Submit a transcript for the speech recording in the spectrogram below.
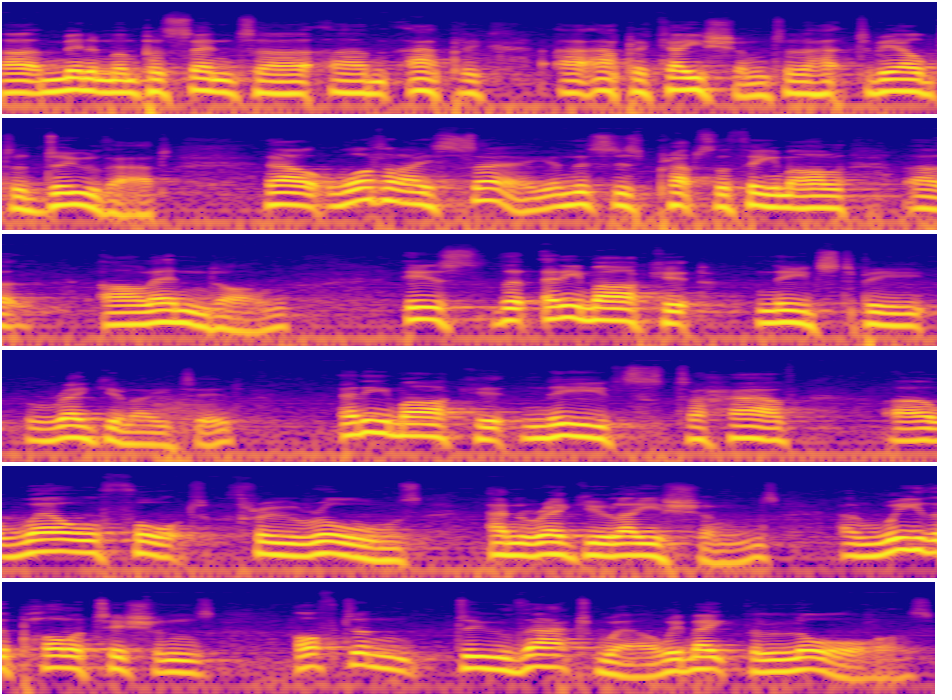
uh, minimum percent uh, um, appli- uh, application to, ha- to be able to do that. Now, what I say, and this is perhaps the theme I'll, uh, I'll end on, is that any market needs to be regulated. Any market needs to have uh, well thought through rules and regulations, and we, the politicians, often do that well. We make the laws,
